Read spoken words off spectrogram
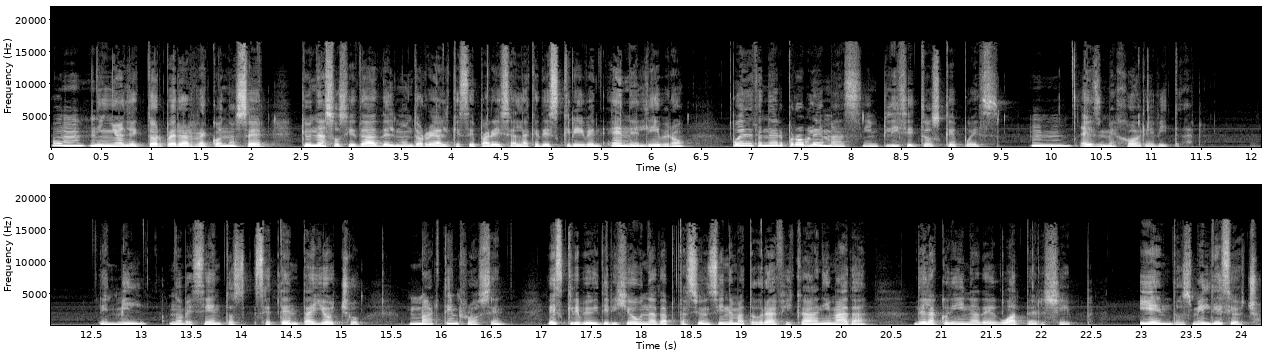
un niño lector para reconocer que una sociedad del mundo real que se parece a la que describen en el libro puede tener problemas implícitos que pues mm, es mejor evitar. En 1978, Martin Rosen escribió y dirigió una adaptación cinematográfica animada de La colina de Watership y en 2018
